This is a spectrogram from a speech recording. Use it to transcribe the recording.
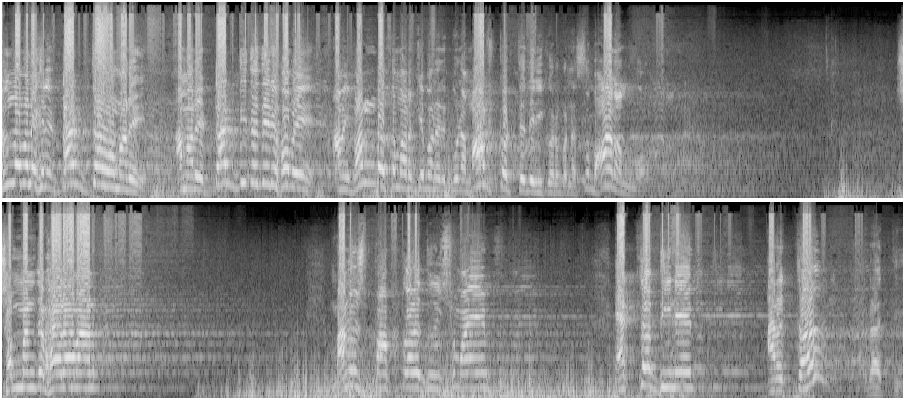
আল্লাহ বলে খেলে ডাক দাও আমারে। আমারে ডাক দিতে দেরি হবে। আমি বান্দা তোমার জীবনের গুণা মাফ করতে দেরি করব না। সুবহানাল্লাহ। সম্মানিত ভাইরা আমার, মানুষ পাপ করে দুই সময়ে, একটা দিনে, আরেকটা রাতে।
